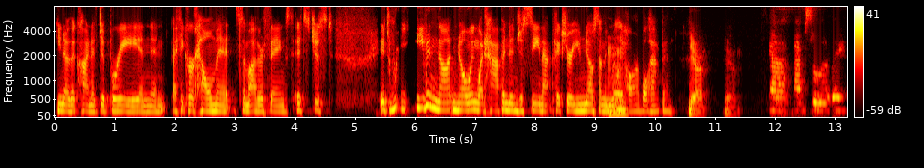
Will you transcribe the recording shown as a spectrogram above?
you know, the kind of debris and and I think her helmet, some other things. It's just it's re- even not knowing what happened and just seeing that picture, you know something mm-hmm. really horrible happened. Yeah. Yeah. Yeah, absolutely.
